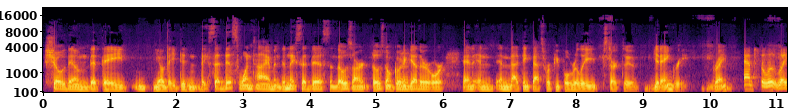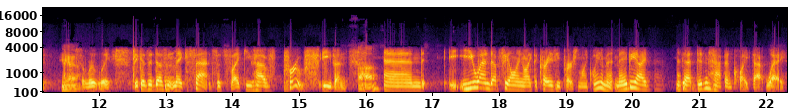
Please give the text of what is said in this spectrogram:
show them that they, you know, they didn't, they said this one time and then they said this, and those aren't, those don't go together, or and and and I think that's where people really start to get angry, right? Absolutely. Yeah. Absolutely. Because it doesn't make sense. It's like you have proof even. Uh-huh. And you end up feeling like the crazy person like, "Wait a minute, maybe I that didn't happen quite that way."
